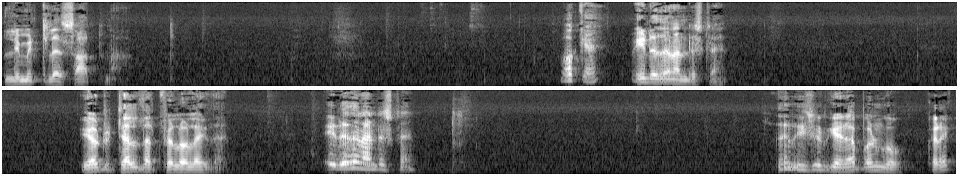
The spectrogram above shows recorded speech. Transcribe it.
limitless Atma. Okay, he doesn't understand. You have to tell that fellow like that. He doesn't understand. Then he should get up and go, correct?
